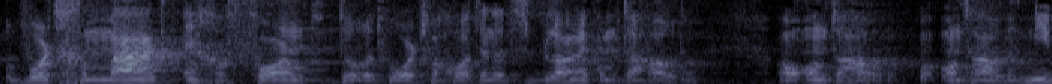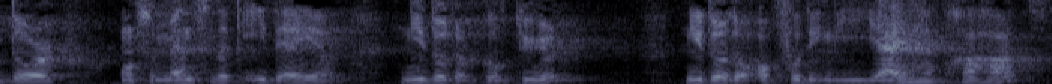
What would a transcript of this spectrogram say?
wordt gemaakt en gevormd door het woord van God. En dat is belangrijk om te houden. Onthouden, onthouden. Niet door onze menselijke ideeën, niet door de cultuur, niet door de opvoeding die jij hebt gehad,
